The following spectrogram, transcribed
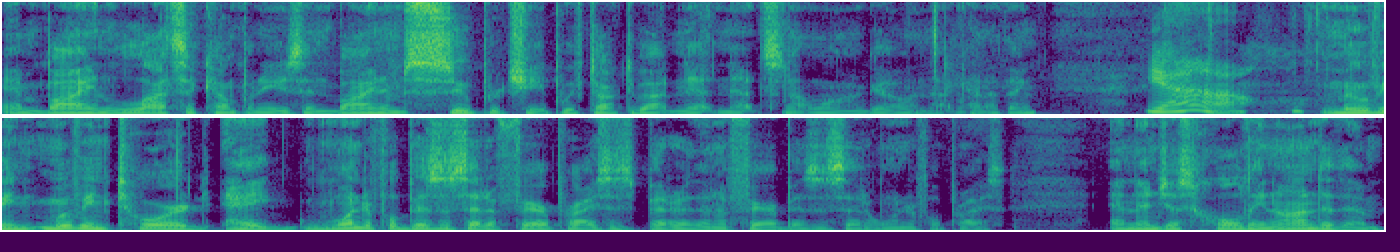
and buying lots of companies and buying them super cheap. We've talked about net nets not long ago and that kind of thing. Yeah. Moving moving toward hey, wonderful business at a fair price is better than a fair business at a wonderful price. And then just holding on to them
